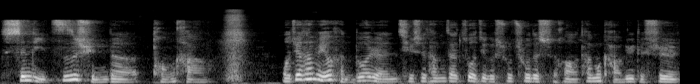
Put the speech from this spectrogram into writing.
心理咨询的同行。我觉得他们有很多人，其实他们在做这个输出的时候，他们考虑的是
